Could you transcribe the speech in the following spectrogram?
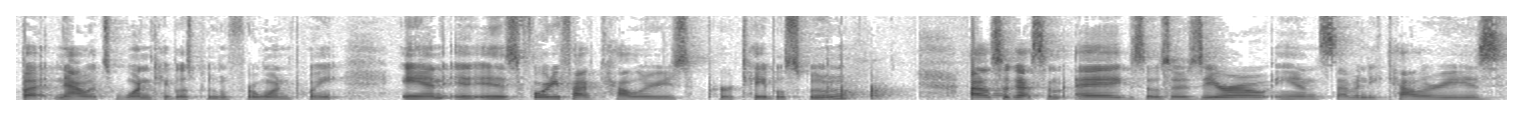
but now it's one tablespoon for one point, and it is 45 calories per tablespoon. I also got some eggs, those are zero and 70 calories.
